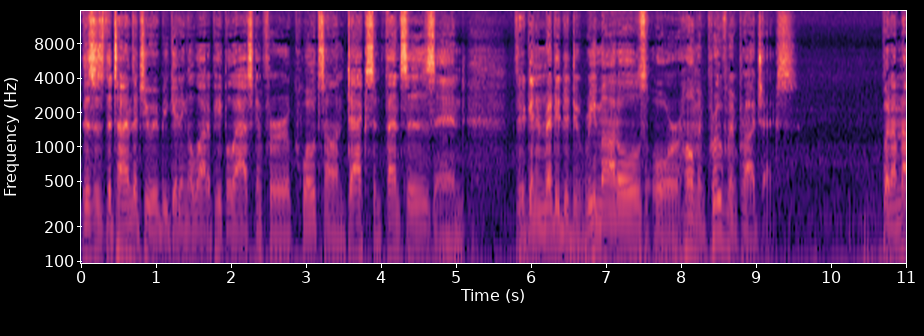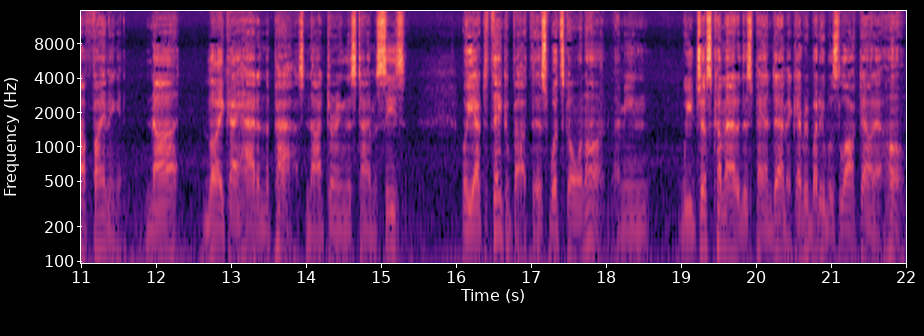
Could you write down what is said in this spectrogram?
This is the time that you would be getting a lot of people asking for quotes on decks and fences and they're getting ready to do remodels or home improvement projects. But I'm not finding it. Not like I had in the past, not during this time of season. Well, you have to think about this. What's going on? I mean, we just come out of this pandemic. Everybody was locked down at home.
